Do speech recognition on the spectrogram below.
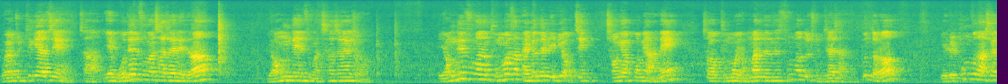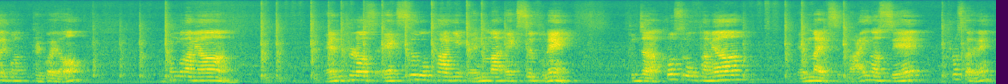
뭐야 좀 특이하지? 자, 얘 뭐된 순간 찾아야 되더라? 0된 순간 찾아야죠. 0된 순간은 분모에서 발견될 일이 없지. 정역 범위 안에 저 분모 0 만드는 순간도 존재하지 않을 뿐더러 얘를 통분하셔야 될, 거, 될 거예요. 통분하면 n 플러스 x 곱하기 n마 x 분의 분자 크로스로 곱하면 n마 x 마이너스에 플러스가 되네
